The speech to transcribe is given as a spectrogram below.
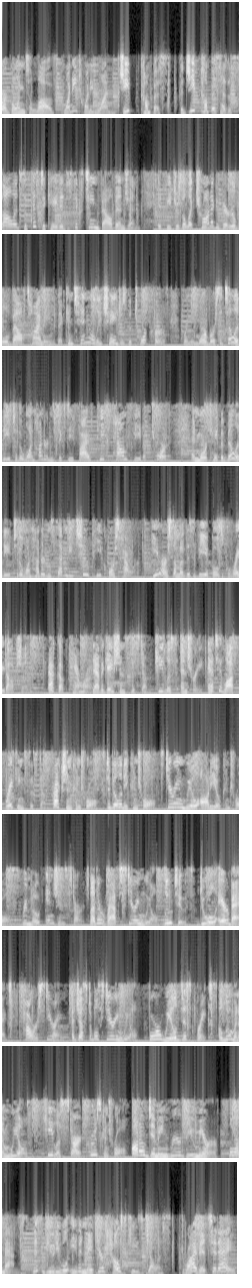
are going to love 2021 Jeep Compass. The Jeep Compass has a solid, sophisticated 16-valve engine. It features electronic variable valve timing that continually changes the torque curve, bringing more versatility to the 165 peak pound-feet of torque and more capability to the 172 peak horsepower. Here are some of this vehicle's great options backup camera, navigation system, keyless entry, anti-lock braking system, traction control, stability control, steering wheel audio controls, remote engine start, leather wrapped steering wheel, Bluetooth, dual airbags, power steering, adjustable steering wheel, four-wheel disc brakes, aluminum wheels, keyless start, cruise control, auto-dimming rear view mirror, floor mats. This beauty will even make your house keys jealous. Drive it today.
